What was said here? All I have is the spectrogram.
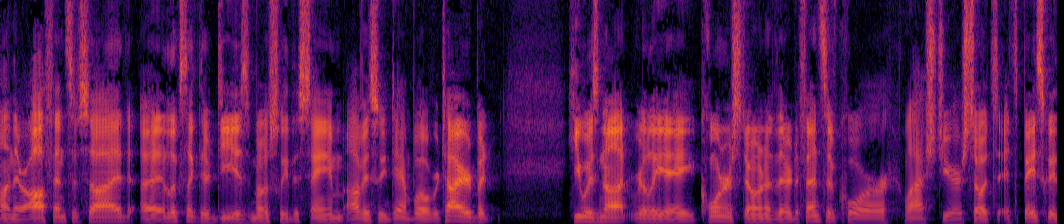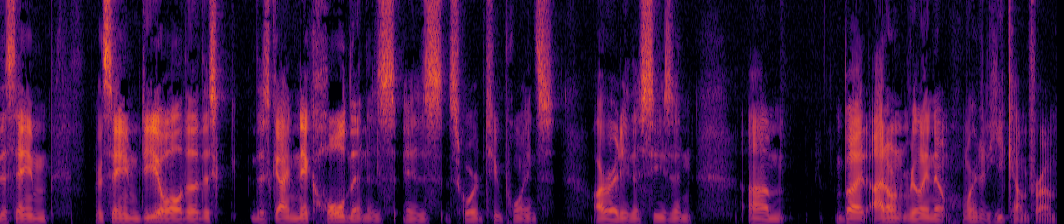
on their offensive side, uh, it looks like their D is mostly the same. Obviously, Dan Boyle retired, but he was not really a cornerstone of their defensive core last year. So it's it's basically the same the same deal. Although this this guy Nick Holden is is scored two points already this season, um, but I don't really know where did he come from.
